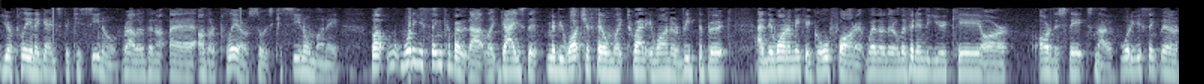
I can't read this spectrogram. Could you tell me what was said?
you're playing against the casino rather than uh, other players, so it's casino money. But what do you think about that? Like guys that maybe watch a film like 21 or read the book and they want to make a go for it, whether they're living in the UK or or the States now. What do you think their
